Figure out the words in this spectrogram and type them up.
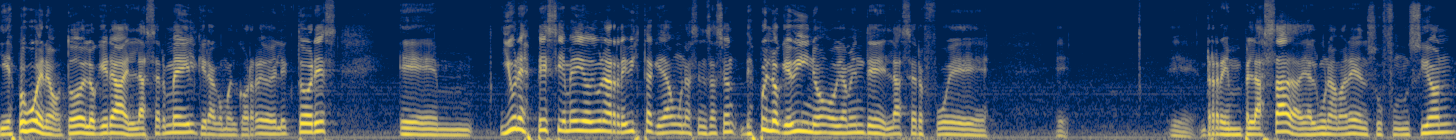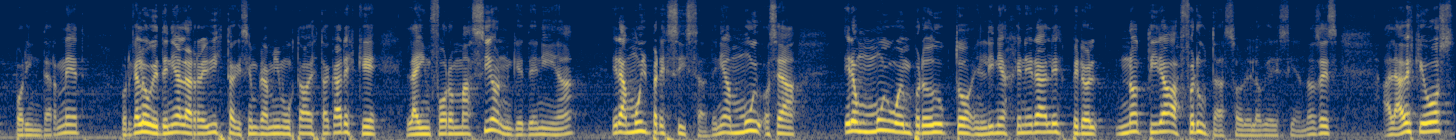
Y después, bueno, todo lo que era el láser mail, que era como el correo de lectores. eh, y una especie medio de una revista que daba una sensación. Después lo que vino, obviamente, láser fue eh, eh, reemplazada de alguna manera en su función por internet. Porque algo que tenía la revista que siempre a mí me gustaba destacar es que la información que tenía era muy precisa. Tenía muy. O sea, era un muy buen producto en líneas generales, pero no tiraba fruta sobre lo que decía. Entonces, a la vez que vos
